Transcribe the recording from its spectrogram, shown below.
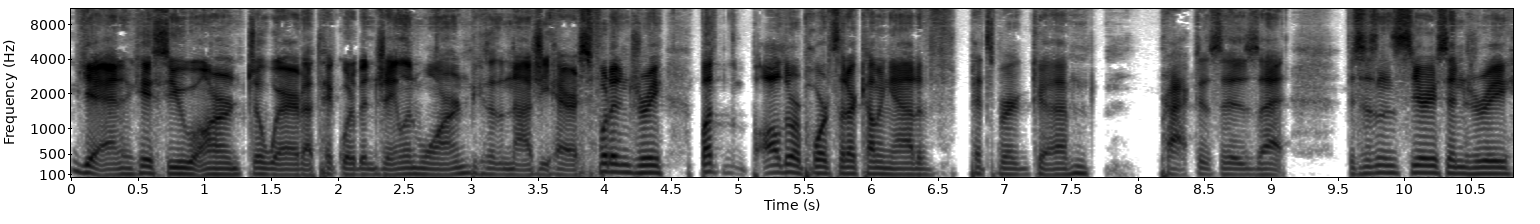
Yeah, and in case you aren't aware, that pick would have been Jaylen Warren because of the Najee Harris foot injury. But all the reports that are coming out of Pittsburgh um, practices that this isn't a serious injury.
